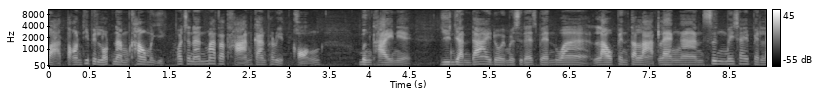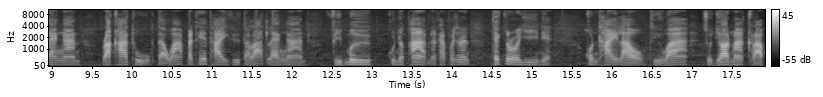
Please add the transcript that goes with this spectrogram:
กว่าตอนที่เป็นรถนำเข้ามาอีก เพราะฉะนั้นมาตรฐานการผลิตของเมืองไทยเนี่ยยืนยันได้โดย Mercedes-Benz ว่าเราเป็นตลาดแรงงาน ซึ่งไม่ใช่เป็นแรงงานราคาถูก แต่ว่าประเทศไทยคือตลาดแรงงาน ฝีมือคุณภาพนะครับ เพราะฉะนั้นเทคโนโลยีเนี่ยคนไทยเราถือว่าสุดยอดมากครับ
